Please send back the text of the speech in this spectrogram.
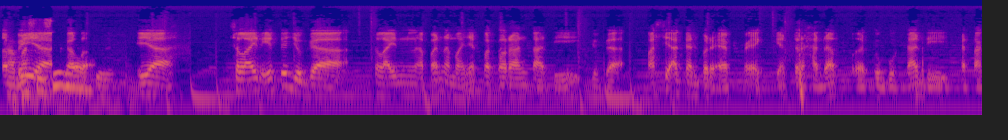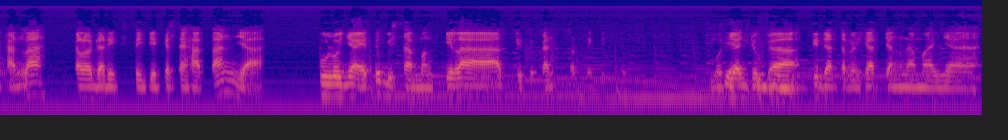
Tapi ya susunya, kalau gitu. iya selain itu juga selain apa namanya kotoran tadi juga pasti akan berefek ya terhadap uh, tubuh tadi. Katakanlah kalau dari segi kesehatan ya bulunya itu bisa mengkilat gitu kan seperti itu. Kemudian Ya. juga tidak terlihat yang namanya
